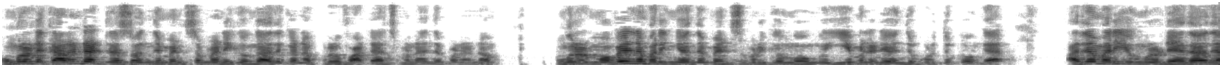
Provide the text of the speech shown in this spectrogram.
உங்களோட கரண்ட் அட்ரஸ் வந்து மென்ஷன் பண்ணிக்கோங்க. அதுக்கான ப்ரூஃப் அட்டாச்மெண்ட் வந்து பண்ணணும். உங்களோட மொபைல் நம்பர் இங்க வந்து மென்ஷன் பண்ணிக்கோங்க. உங்க இமெயில் ஐடி வந்து கொடுத்துக்கோங்க. அதே மாதிரி உங்களுடைய ஏதாவது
